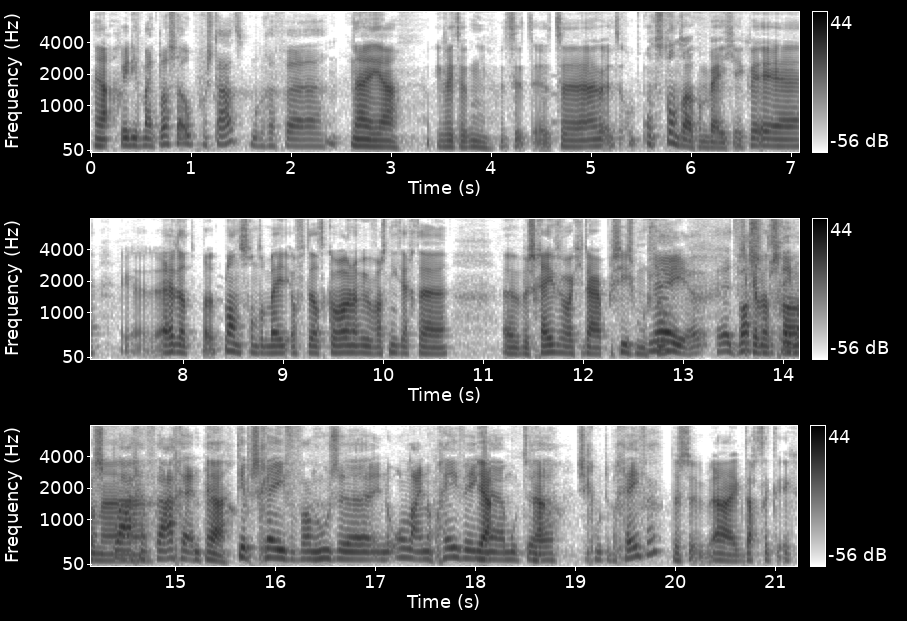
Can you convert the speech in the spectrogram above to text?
Ja. Ik weet niet of mijn klas daar open voor staat. Moet nog even... eh, Nee, ja, ik weet het ook niet. Het, het, het, eh, het ontstond ook een beetje. Ik weet, eh, dat plan stond een beetje, of dat corona-uur was niet echt beschreven wat je daar precies moest doen. Nee, het was heb dat beschreven als klagen en vragen. En Ja, tips geven van hoe ze in de online omgeving moeten, zich moeten begeven. dus ja, ik dacht ik, ik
